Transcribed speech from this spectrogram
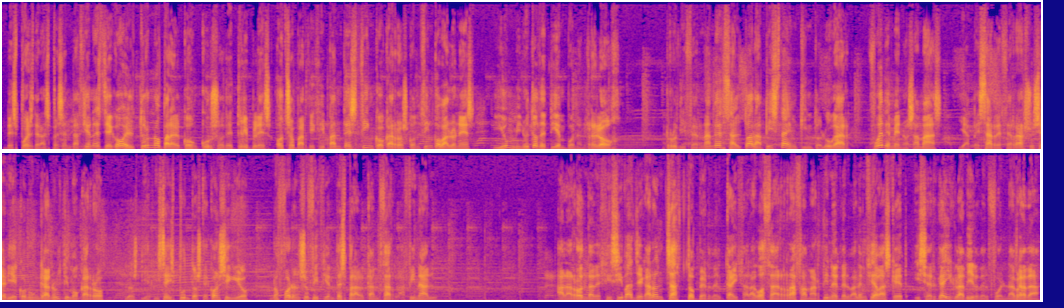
Después de las presentaciones llegó el turno para el concurso de triples, 8 participantes, 5 carros con 5 balones y un minuto de tiempo en el reloj. Rudy Fernández saltó a la pista en quinto lugar, fue de menos a más y a pesar de cerrar su serie con un gran último carro, los 16 puntos que consiguió no fueron suficientes para alcanzar la final. A la ronda decisiva llegaron Chaz Topper del CAI Zaragoza, Rafa Martínez del Valencia Basket y Sergei Gladir del Fuenlabrada,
